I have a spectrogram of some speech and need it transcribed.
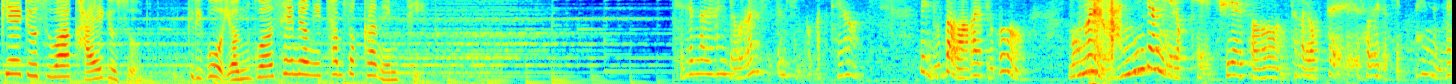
피해 교수와 가해 교수, 그리고 연구원 3명이 참석한 MT. 제 생각에 한 11시쯤 된 것 같아요. 근데 누가 와가지고 몸을 완전히 이렇게 뒤에서 제가 옆에서 이렇게 했는데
